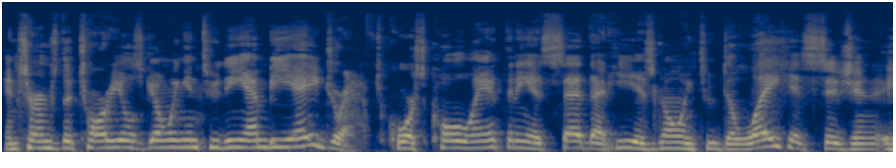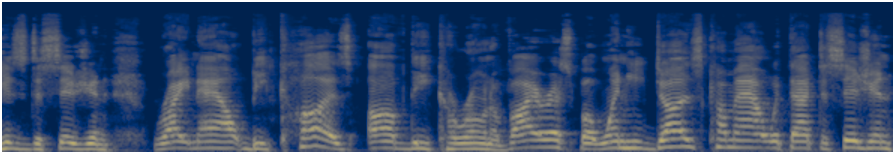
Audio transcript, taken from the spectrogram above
in terms of the Tar Heels going into the NBA draft. Of course, Cole Anthony has said that he is going to delay his decision, his decision right now because of the coronavirus. But when he does come out with that decision,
